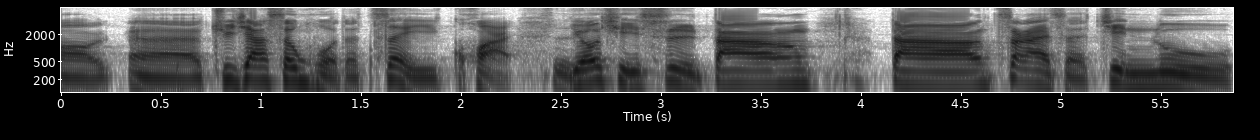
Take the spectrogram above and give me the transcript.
哦，呃，居家生活的这一块，尤其是当当障碍者进入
